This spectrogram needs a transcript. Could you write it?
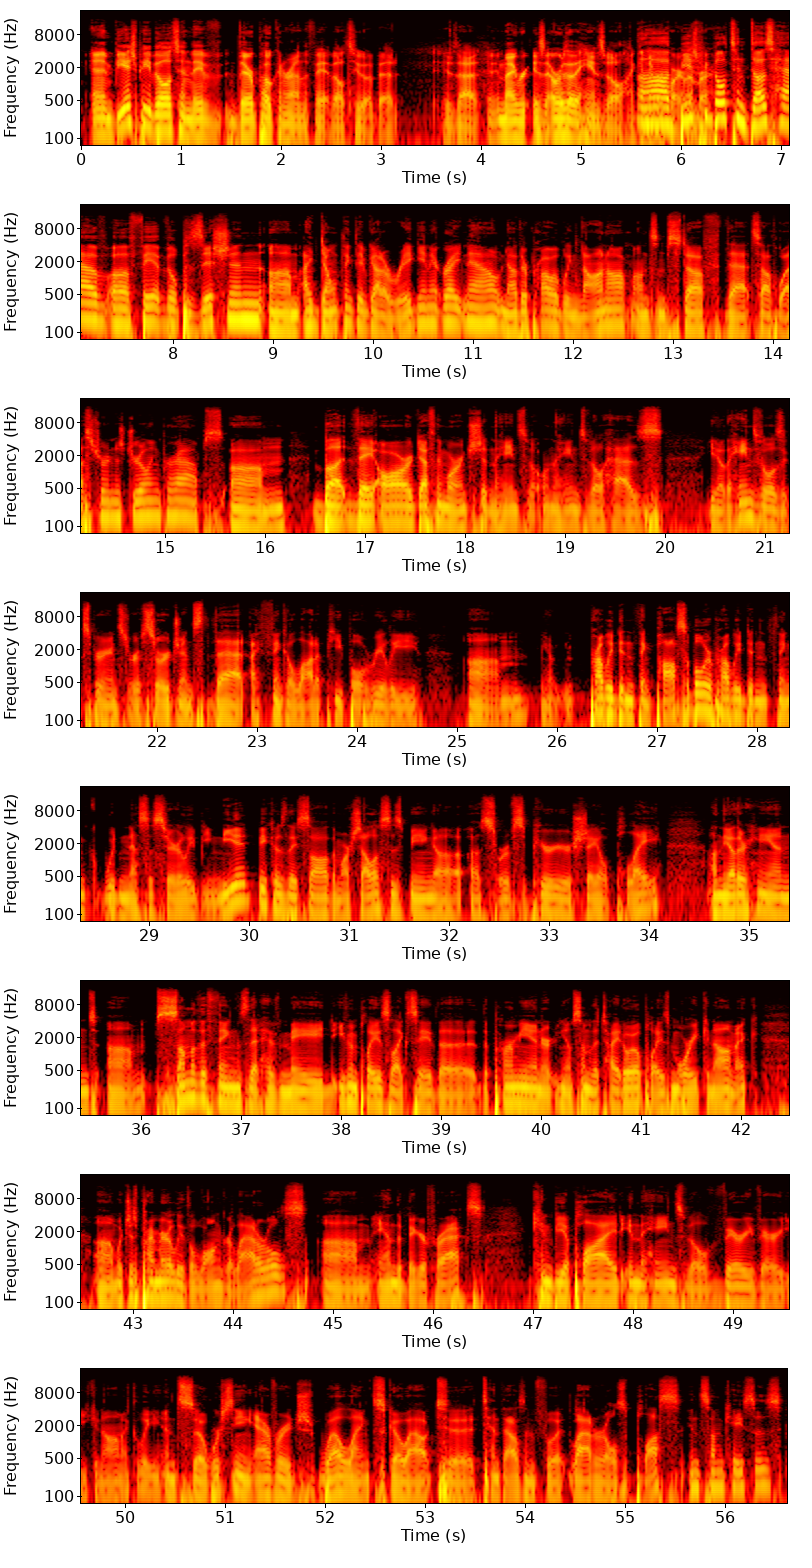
And BHP Billiton, they've they're poking around the Fayetteville too a bit. Is that am I is or is that a Haynesville? I can never Uh, quite remember. Billiton does have a Fayetteville position. Um, I don't think they've got a rig in it right now. Now they're probably non-op on some stuff that Southwestern is drilling, perhaps. Um, but they are definitely more interested in the Haynesville, and the Haynesville has, you know, the Haynesville has experienced a resurgence that I think a lot of people really, um, you know, probably didn't think possible or probably didn't think would necessarily be needed because they saw the Marcellus as being a, a sort of superior shale play. On the other hand, um, some of the things that have made even plays like, say, the the Permian or you know some of the tight oil plays more economic, um, which is primarily the longer laterals um, and the bigger fracs, can be applied in the Haynesville very, very economically. And so we're seeing average well lengths go out to 10,000 foot laterals plus in some cases.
